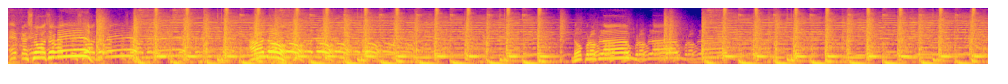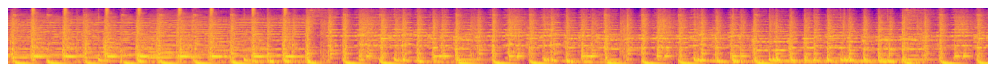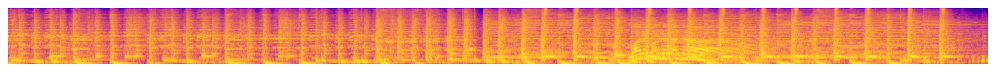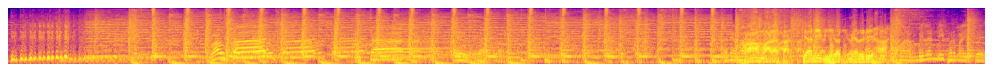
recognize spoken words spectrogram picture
એ કશો વાંધો નહીં આવો દો નો પ્રોબ્લેમ પ્રોબ્લેમ પ્રોબ્લેમ વારકીના રાજા. વાહ ઉસ્તાદ ઉસ્તાદ એ ઉસ્તાદ હા મારા તાક્યાની વિહત મેલડી હા. મારા મિલનની ફરમાઈશ છે.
